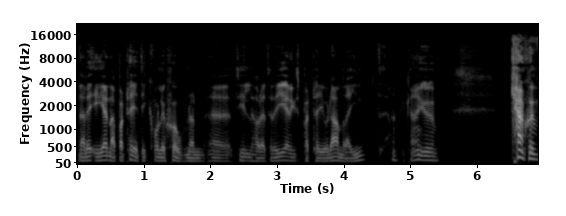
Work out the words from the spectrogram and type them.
när det ena partiet i koalitionen eh, tillhör ett regeringsparti och det andra inte. Det kan ju kanske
